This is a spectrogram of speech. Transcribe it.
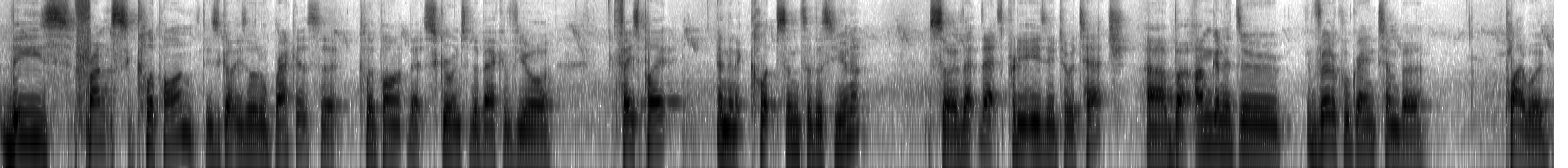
These fronts clip on. These got these little brackets that clip on, that screw into the back of your faceplate and then it clips into this unit. So that, that's pretty easy to attach. Uh, but I'm gonna do vertical grain timber plywood,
